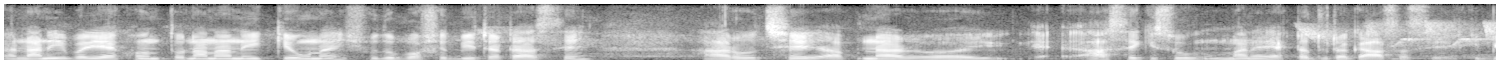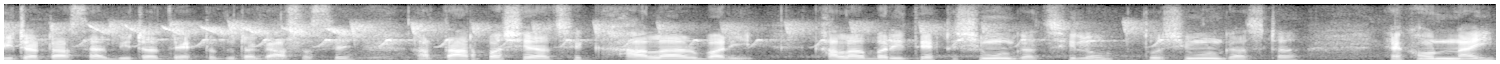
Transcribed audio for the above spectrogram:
নানির বাড়ি এখন তো নানা নেই, কেউ নাই, শুধু বসত বিটাটা আছে। আর হচ্ছে আপনার ওই, আছে কিছু মানে একটা দুটো গাছ আছে বিটাটা আছে, আর বিটাতে একটা দুটো গাছ আছে। আর তার পাশে আছে খালার বাড়ি। খালার বাড়িতে একটা শিমুল গাছ ছিল, তো শিমুল গাছটা এখন নাই।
